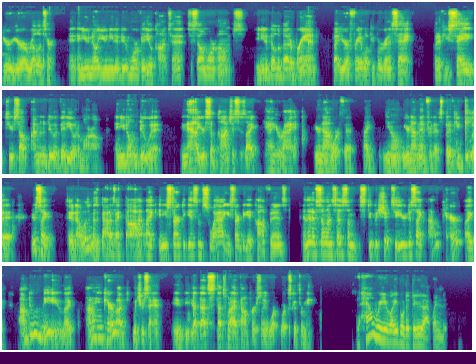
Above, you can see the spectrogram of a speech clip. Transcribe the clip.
You're you're a realtor and, and you know you need to do more video content to sell more homes. You need to build a better brand, but you're afraid of what people are going to say. But if you say to yourself, I'm going to do a video tomorrow and you don't do it, now your subconscious is like, yeah, you're right. You're not worth it. Like, you know, you're not meant for this. But if you do it, you're just like, dude, that wasn't as bad as I thought. Like, and you start to get some swag, you start to get confidence. And then if someone says some stupid shit to you, you're just like, I don't care. Like, I'm doing me. Like, I don't even care about what you're saying. that's that's what I found personally work, works good for me. How were you able to do that when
